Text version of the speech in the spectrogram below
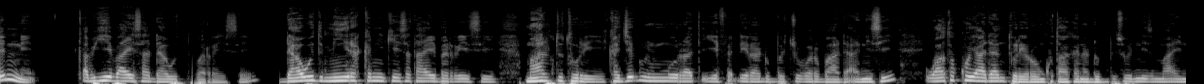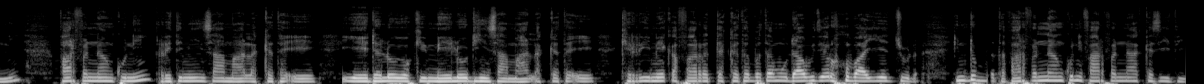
jenne. Qabiyyee baay'isaa daawwittu barreesse. Daawwit miira akkamii keessa taa'ee barreesse? Maaltu ture? Ka jedhuun immoo irraa xiyyeeffadheeraa dubbachuu barbaada. Anis waa tokko yaadaan ture yeroon kutaa kana dubbisu innis maa inni? Faarfannaan kun ritimiinsaa maal akka ta'e yeedaloo yookiin meeloodiinsaa maal akka ta'e kirrii meeqaffaa irratti akka taphatamu daawwit yeroo baay'ee jechuudha. Hin dubbata. Faarfannaan kun faarfannaa akkasiiti.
